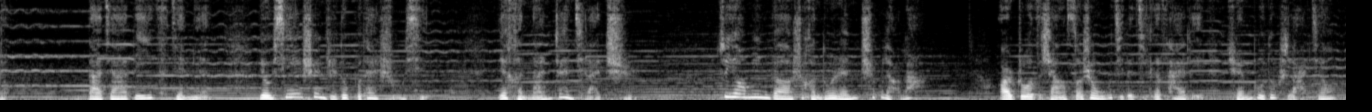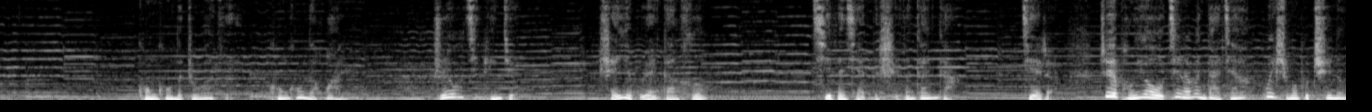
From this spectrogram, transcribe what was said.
有。大家第一次见面，有些甚至都不太熟悉，也很难站起来吃。最要命的是，很多人吃不了辣，而桌子上所剩无几的几个菜里，全部都是辣椒。空空的桌子，空空的话语，只有几瓶酒，谁也不愿干喝，气氛显得十分尴尬。接着，这位朋友竟然问大家为什么不吃呢？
